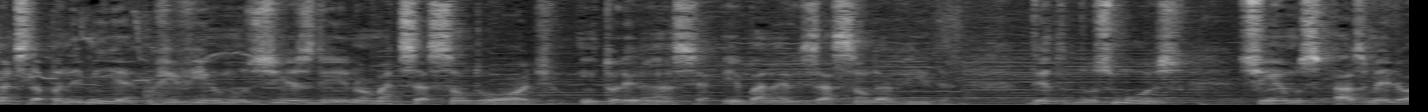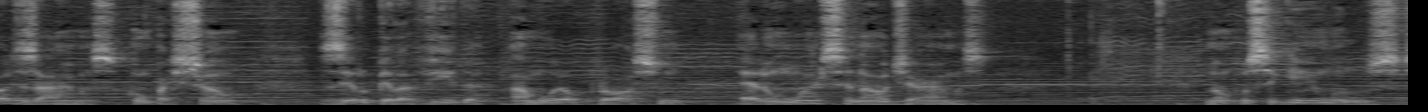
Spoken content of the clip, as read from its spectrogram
Antes da pandemia, vivíamos dias de normatização do ódio, intolerância e banalização da vida. Dentro dos muros, tínhamos as melhores armas: compaixão, zelo pela vida, amor ao próximo, era um arsenal de armas. Não conseguimos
